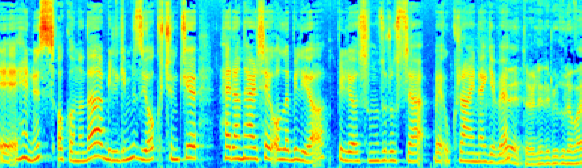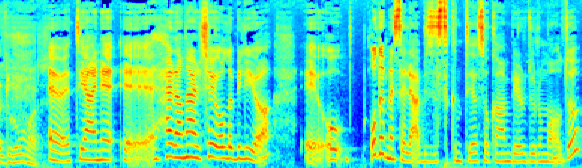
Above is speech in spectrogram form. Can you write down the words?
Ee, henüz o konuda bilgimiz yok. Çünkü her an her şey olabiliyor. Biliyorsunuz Rusya ve Ukrayna gibi. Evet öyle de bir global durum var. Evet yani e, her an her şey olabiliyor. E, o o da mesela bizi sıkıntıya sokan bir durum oldu.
